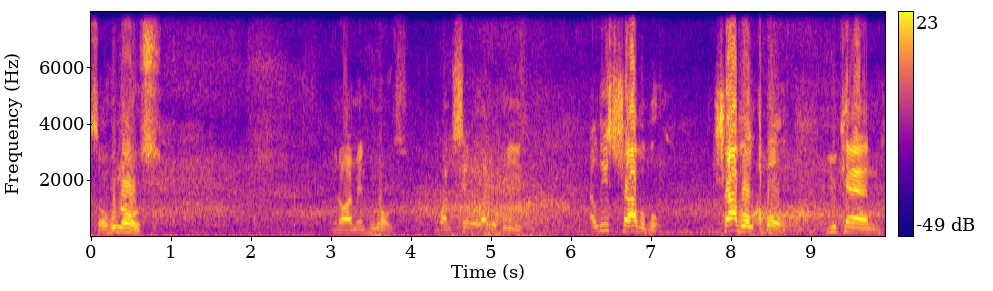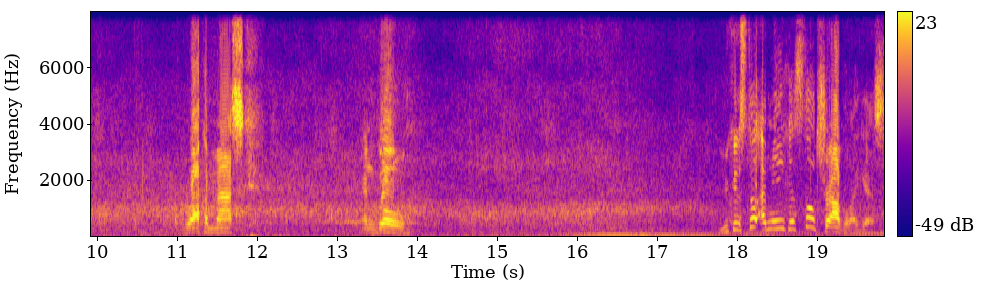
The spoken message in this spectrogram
So who knows? You know, I mean, who knows? One shit will ever be at least travelable, travelable. You can rock a mask and go. You can still, I mean, you can still travel, I guess.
